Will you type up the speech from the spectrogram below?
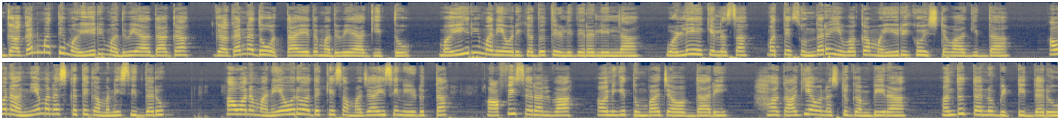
ಗಗನ್ ಮತ್ತೆ ಮಯೂರಿ ಮದುವೆಯಾದಾಗ ಗಗನ್ ಅದು ಒತ್ತಾಯದ ಮದುವೆಯಾಗಿತ್ತು. ಮಯೂರಿ ಮನೆಯವರಿಗದು ತಿಳಿದಿರಲಿಲ್ಲ. ಒಳ್ಳೆಯ ಕೆಲಸ ಮತ್ತೆ ಸುಂದರ ಯುವಕ ಮಯೂರಿಗೂ ಇಷ್ಟವಾಗಿದ್ದ. ಅವನ ಅನ್ಯಮನಸ್ಕತೆ ಗಮನಿಸಿದ್ದರು ಅವನ ಮನೆಯವರು ಅದಕ್ಕೆ ಸಮಜಾಯಿಸಿ ನೀಡುತ್ತಾ, ಆಫೀಸರ್ ಅಲ್ವಾ? ಅವನಿಗೆ ತುಂಬ ಜವಾಬ್ದಾರಿ. ಹಾಗಾಗಿ ಅವನಷ್ಟು ಗಂಭೀರ ಅಂದು ತನ್ನು ಬಿಟ್ಟಿದ್ದರು.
